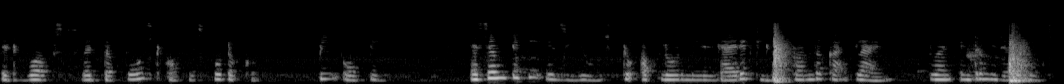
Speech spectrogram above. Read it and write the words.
It works with the Post Office Protocol (POP). SMTP is used to upload mail directly from the client to an intermediate host,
